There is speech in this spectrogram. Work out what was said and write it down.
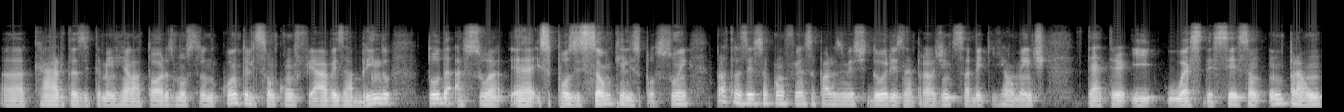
uh, cartas e também relatórios mostrando quanto eles são confiáveis, abrindo toda a sua uh, exposição que eles possuem para trazer essa confiança para os investidores, né, para a gente saber que realmente Tether e USDC são um para um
